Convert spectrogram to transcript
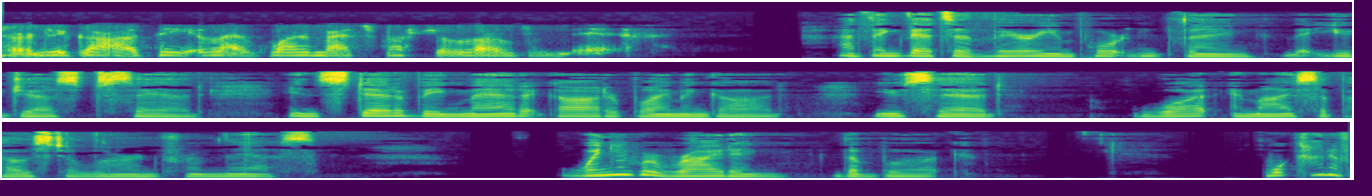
turned to God thinking, like, what am I supposed to learn from this? I think that's a very important thing that you just said. Instead of being mad at God or blaming God, you said, What am I supposed to learn from this? When you were writing the book, what kind of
